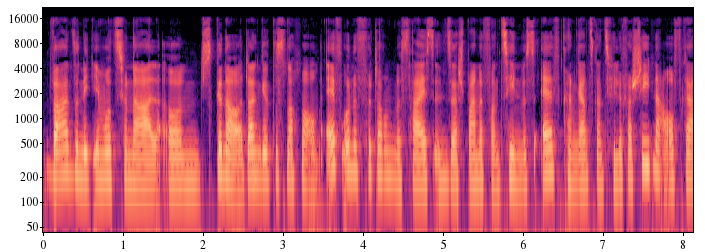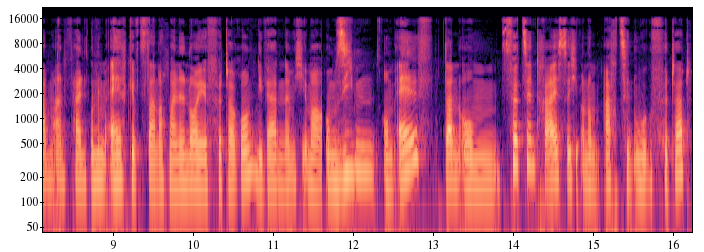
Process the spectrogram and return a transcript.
wahnsinnig emotional. Und genau, dann gibt es nochmal um 11 Uhr eine Fütterung. Das heißt, in dieser Spanne von 10 bis 11 können ganz, ganz viele verschiedene Aufgaben anfallen. Und um 11 gibt es dann nochmal eine neue Fütterung. Die werden nämlich immer um 7, um 11 11 dann um 14.30 Uhr und um 18 Uhr gefüttert.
